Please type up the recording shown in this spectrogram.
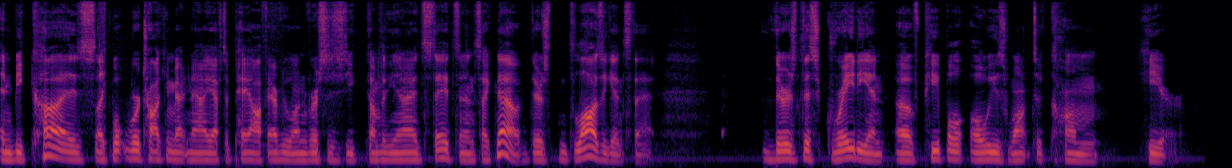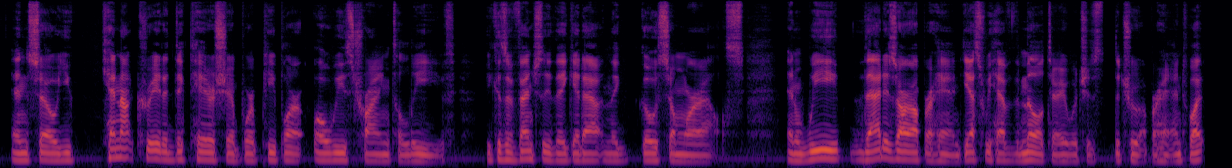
And because like what we're talking about now, you have to pay off everyone versus you come to the United States and it's like, no, there's laws against that. There's this gradient of people always want to come here. And so you cannot create a dictatorship where people are always trying to leave because eventually they get out and they go somewhere else. And we that is our upper hand. Yes, we have the military, which is the true upper hand, but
